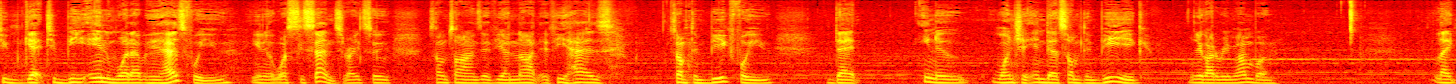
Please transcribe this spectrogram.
to get to be in whatever He has for you, you know, what's the sense, right? So sometimes if you're not, if He has something big for you, that, you know, once you're in that something big, you got to remember, like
